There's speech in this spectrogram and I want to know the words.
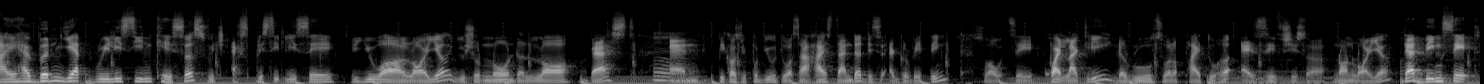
I haven't yet really seen cases which explicitly say you are a lawyer, you should know the law best, hmm. and because we put you to a high standard, this is aggravating. So I would say quite likely the rules will apply to her as if she's a non-lawyer. That being said,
